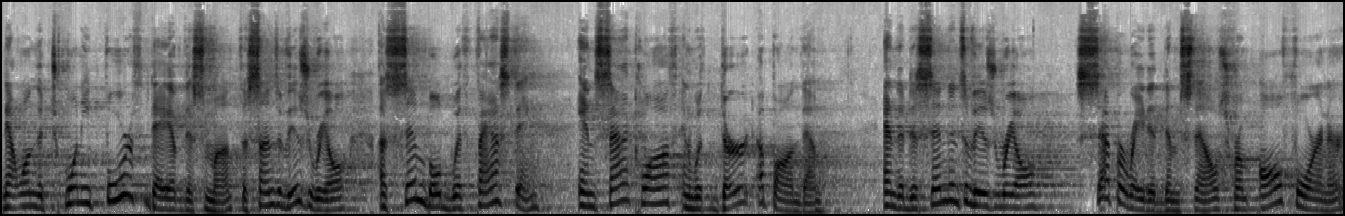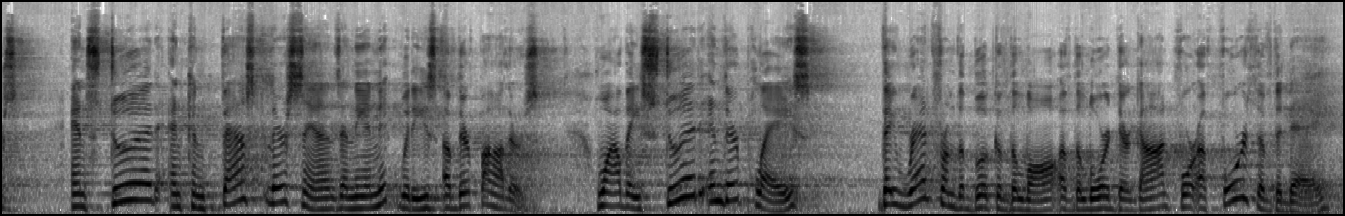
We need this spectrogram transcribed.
Now, on the 24th day of this month, the sons of Israel assembled with fasting in sackcloth and with dirt upon them. And the descendants of Israel separated themselves from all foreigners and stood and confessed their sins and the iniquities of their fathers. While they stood in their place, they read from the book of the law of the Lord their God for a fourth of the day,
